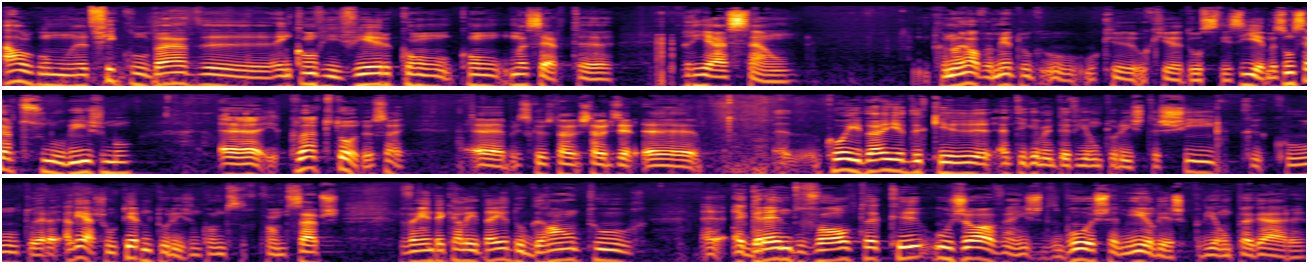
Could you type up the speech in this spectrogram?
alguma dificuldade em conviver com, com uma certa reação, que não é obviamente o, o, o que, o que a Dulce dizia, mas um certo sonobismo, uh, claro de todo, eu sei, Uh, por isso que eu estava, estava a dizer, uh, com a ideia de que antigamente havia um turista chique, culto, era, aliás, o termo turismo, como, como sabes, vem daquela ideia do grand tour, a grande volta que os jovens de boas famílias que podiam pagar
